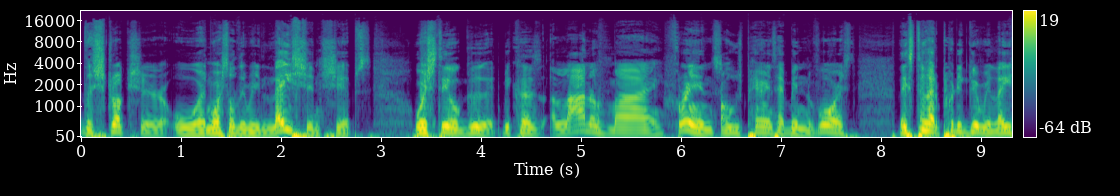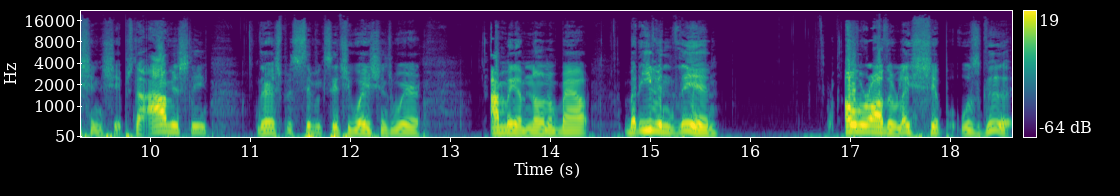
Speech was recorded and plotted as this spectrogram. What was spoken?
the structure or more so the relationships were still good because a lot of my friends whose parents had been divorced, they still had pretty good relationships. Now, obviously, there are specific situations where I may have known about. But even then, overall, the relationship was good.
